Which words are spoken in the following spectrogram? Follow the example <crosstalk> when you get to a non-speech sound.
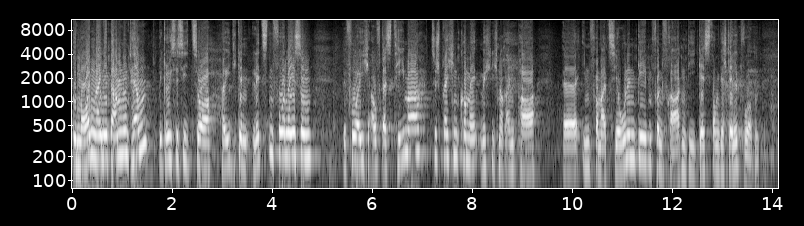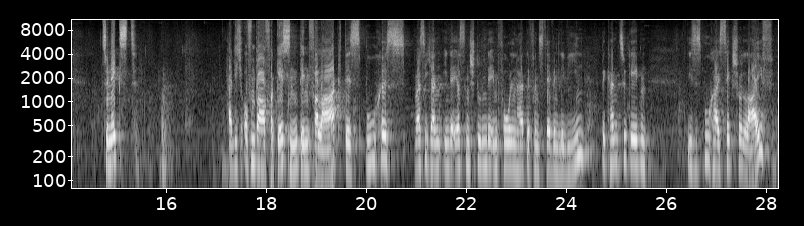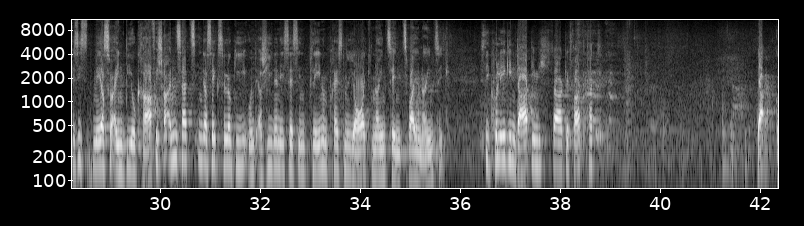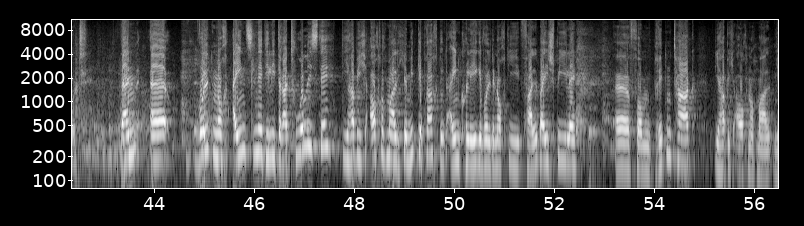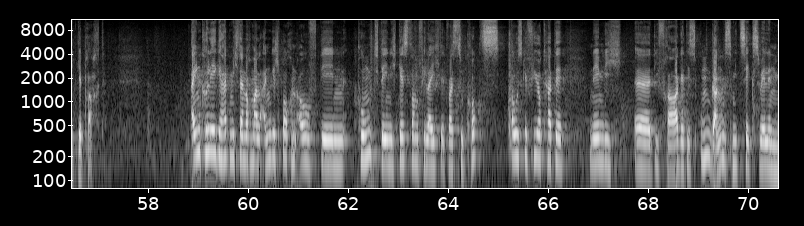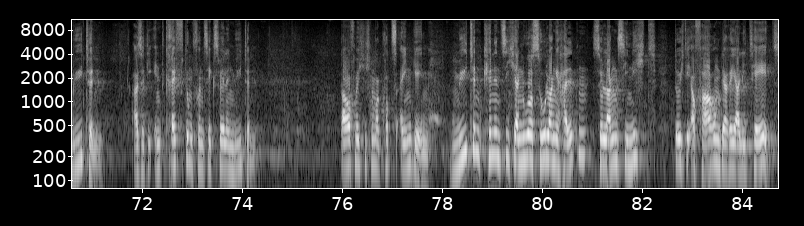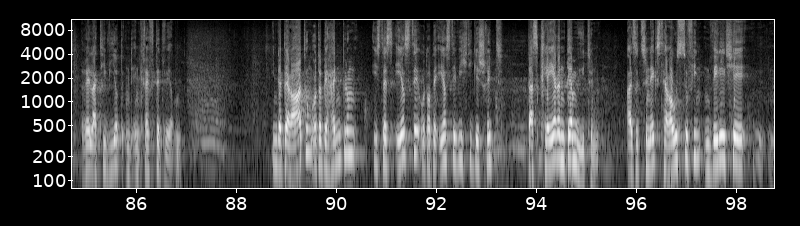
Guten Morgen, meine Damen und Herren. Ich begrüße Sie zur heutigen letzten Vorlesung. Bevor ich auf das Thema zu sprechen komme, möchte ich noch ein paar äh, Informationen geben von Fragen, die gestern gestellt wurden. Zunächst hatte ich offenbar vergessen, den Verlag des Buches, was ich in der ersten Stunde empfohlen hatte, von Stephen Levine bekannt zu geben. Dieses Buch heißt Sexual Life. Es ist mehr so ein biografischer Ansatz in der Sexologie und erschienen ist es in Plenum Press New York 1992. Ist die Kollegin da, die mich da gefragt hat? Ja, gut. Dann äh, wollten noch Einzelne die Literaturliste, die habe ich auch noch mal hier mitgebracht und ein Kollege wollte noch die Fallbeispiele äh, vom dritten Tag die habe ich auch nochmal mitgebracht. Ein Kollege hat mich dann nochmal angesprochen auf den Punkt, den ich gestern vielleicht etwas zu kurz ausgeführt hatte, nämlich äh, die Frage des Umgangs mit sexuellen Mythen, also die Entkräftung von sexuellen Mythen. Darauf möchte ich nochmal kurz eingehen. Mythen können sich ja nur so lange halten, solange sie nicht durch die Erfahrung der Realität relativiert und entkräftet werden. In der Beratung oder Behandlung ist das erste oder der erste wichtige Schritt das Klären der Mythen. Also zunächst herauszufinden, welche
